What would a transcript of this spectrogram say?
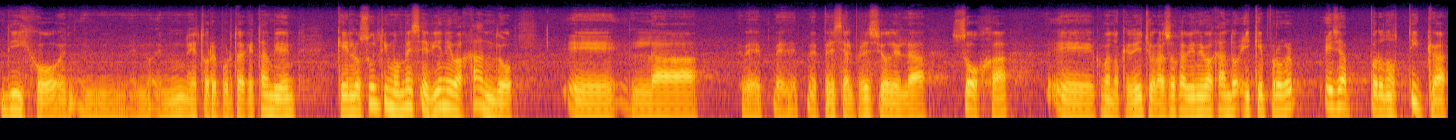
dijo en, estos reportajes también que en los últimos meses viene bajando eh, la, eh, eh, el precio de la soja, bueno, que de hecho la soja viene bajando y que ella pronostica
